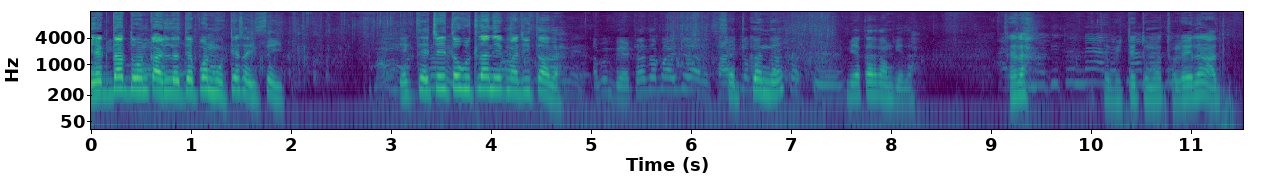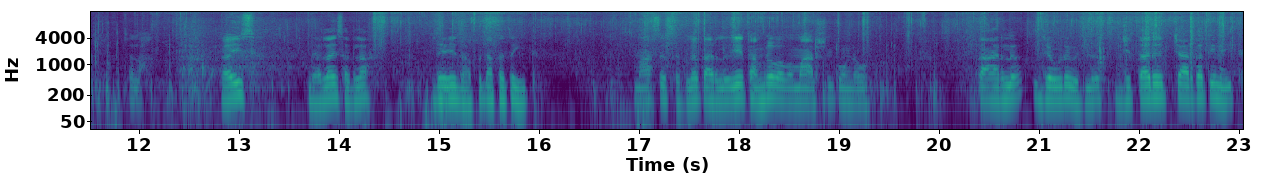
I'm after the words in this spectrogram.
एकदा दोन काढलं ते पण मोठ्या साईजचं आहेत एक त्याच्या इथं गुतला आणि एक माझ्या इथं आला भेटायचं पाहिजे नाही बेकार काम केला. चला. तर भेटते तुम्हाला थोड्या वेळेला आज. चला. काहीच झालाय सगळा. दे झापं टाकायचं हित. मासं सगळं कारलं. हे थांबलं बाबा मारशील तोंडावर. कारलं जेवढं भेटलं. जितार चार का तीन आहेत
